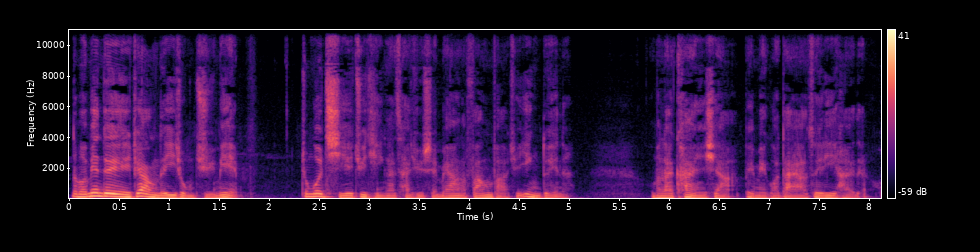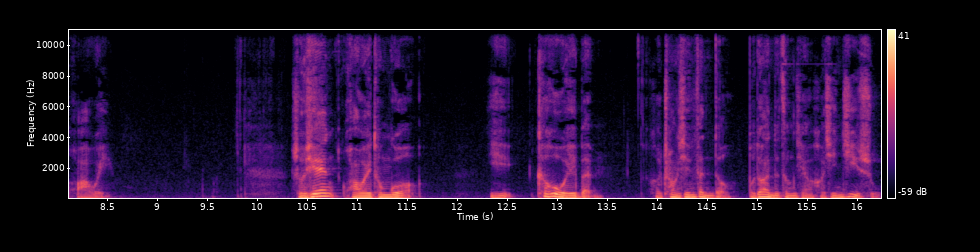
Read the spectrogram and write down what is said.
那么，面对这样的一种局面，中国企业具体应该采取什么样的方法去应对呢？我们来看一下被美国打压最厉害的华为。首先，华为通过以客户为本和创新奋斗，不断的增强核心技术，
